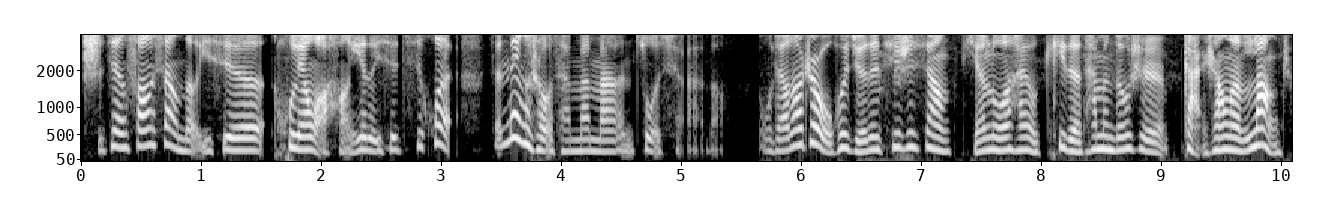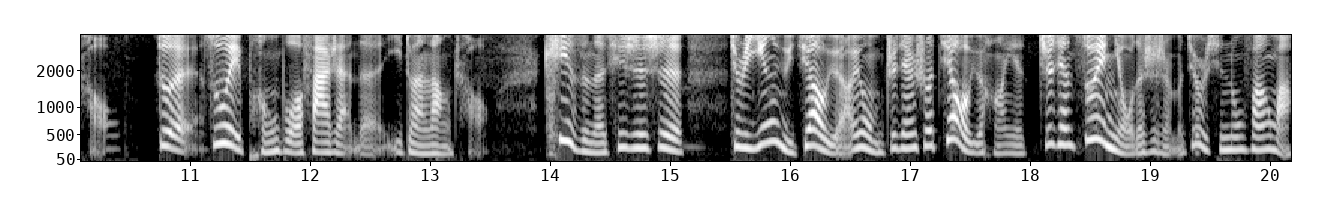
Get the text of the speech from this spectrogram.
实践方向的一些互联网行业的一些机会，在那个时候才慢慢做起来的。我聊到这儿，我会觉得其实像田螺还有 Kid 他们都是赶上了浪潮对，最蓬勃发展的一段浪潮。Kids 呢，其实是就是英语教育啊，因为我们之前说教育行业之前最牛的是什么？就是新东方嘛，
